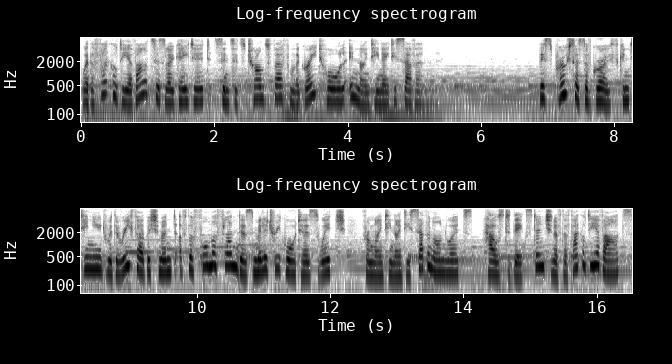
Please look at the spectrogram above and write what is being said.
where the Faculty of Arts is located since its transfer from the Great Hall in 1987. This process of growth continued with the refurbishment of the former Flanders military quarters which, from 1997 onwards, housed the extension of the Faculty of Arts,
